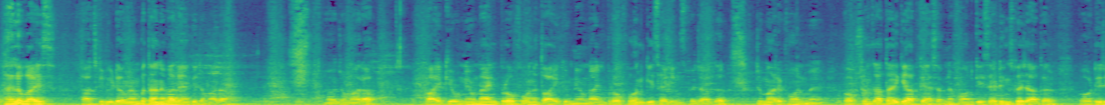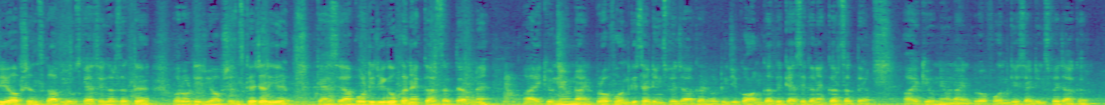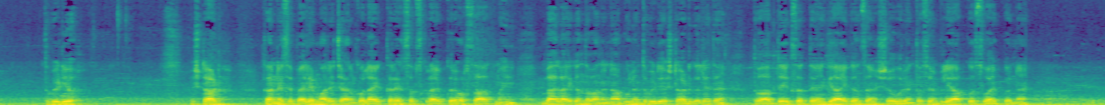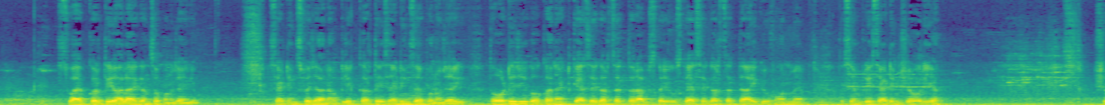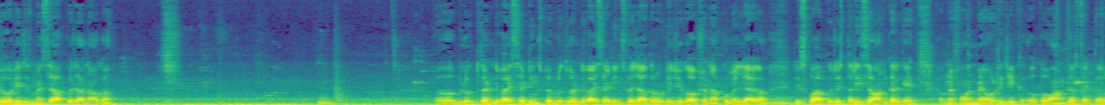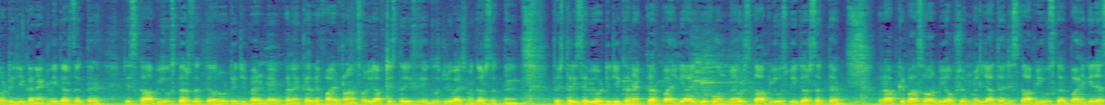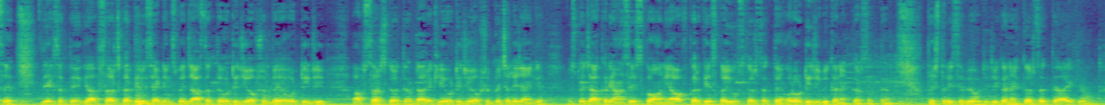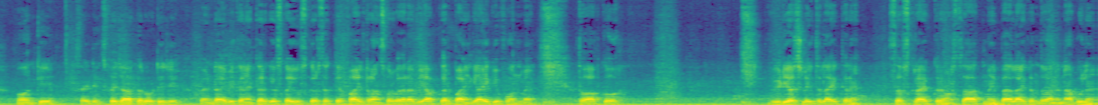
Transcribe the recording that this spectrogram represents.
Hello guys आज की video में हम बताने वाले हैं कि जो हमारा जो हमारा iQOO Neo nine Pro phone है तो iQOO Neo nine Pro phone की सेटिंग्स पे जाकर, जो हमारे फ़ोन में ऑप्शंस आता है कि आप कैसे अपने फ़ोन की सेटिंग्स पे जाकर ओ टी जी का आप यूज़ कैसे कर सकते हैं और ओ टी जी ऑप्शंस के ज़रिए कैसे आप ओ टी जी को कनेक्ट कर सकते हैं अपने iQOO Neo nine Pro phone की सेटिंग्स पे जाकर ओ टी जी को ऑन करके कैसे कनेक्ट कर सकते हैं iQOO Neo nine Pro phone की सेटिंग्स पे जाकर। तो वीडियो स्टार्ट करने से पहले हमारे चैनल को लाइक करें, सब्सक्राइब करें और साथ में ही बेल आइकन दबाना ना भूलें तो वीडियो स्टार्ट कर लेते हैं। तो आप देख सकते हैं कि आइकन हैं, शो हो रहे हैं। तो सिंपली आपको स्वाइप करना है। स्वाइप करते ही वाला आइकन से ओपन हो जाएँगे। सेटिंग्स पे जाना और क्लिक करते ही सेटिंग्स से ओपन हो जाएगी। तो ओटीजी को कनेक्ट कैसे कर सकते हो और आप इसका यूज़ कैसे कर सकते हैं आईक्यू फ़ोन में? तो सिंपली सेटिंग शो हो रही है। शो हो जिसमें से आपको जाना होगा। ब्लूटूथ एंड डिवाइस सेटिंग्स पे ब्लूटूथ एंड डिवाइस सेटिंग्स पे जाकर ओटीजी का ऑप्शन आपको मिल जाएगा, जिसको आपको जिस तरीके से ऑन करके अपने फ़ोन में ओटीजी को ऑन कर सकते हैं और ओटीजी कनेक्ट भी कर सकते हैं, जिसका आप यूज़ कर सकते हैं और O T G pen drive connect करके फ़ाइल ट्रांसफ़र भी आप किस तरीके से दूसरी डिवाइस में कर सकते हैं। तो इस तरीके से भी ओटीजी कनेक्ट कर पाएँगे आईक्यू फ़ोन में और इसका आप यूज़ भी कर सकते हैं। और आपके पास और भी ऑप्शन मिल जाते हैं जिसका आप यूज़ कर पाएँगे। जैसे देख सकते हैं कि आप सर्च करके भी सेटिंग्स पे जा सकते हैं ओटीजी ऑप्शन पे। ओटीजी आप सर्च करते हो डायरेक्टली ओटीजी ऑप्शन पे चले जाएँगे। उस पर जाकर यहाँ से इसको ऑन या ऑफ़ करके इसका यूज़ कर सकते हैं और ओटीजी भी कनेक्ट कर सकते हैं। तो इस तरीके से भी ओटीजी कनेक्ट कर सकते हैं आई फ़ोन की सेटिंग्स पे जाकर O T G pen drive भी कनेक्ट करके उसका यूज़ कर सकते हैं। फ़ाइल ट्रांसफ़र वगैरह भी आप कर पाएँगे आई क्यू फ़ोन में। तो आपको वीडियो अच्छी लगी तो लाइक करें सब्सक्राइब करें और साथ में बेल आइकन दबाना ना भूलें।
